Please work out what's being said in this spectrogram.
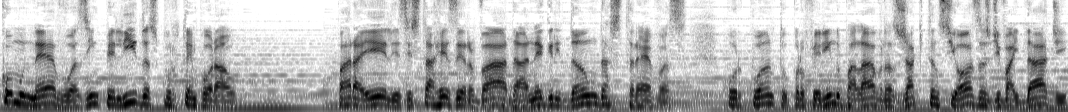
como névoas impelidas por temporal. Para eles está reservada a negridão das trevas, porquanto, proferindo palavras jactanciosas de vaidade,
